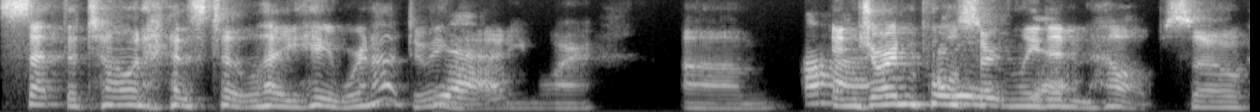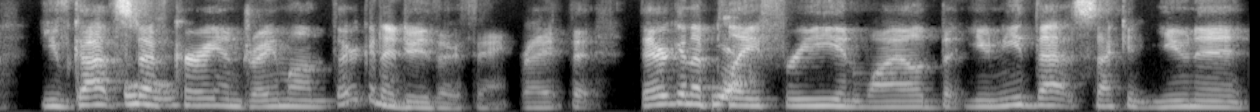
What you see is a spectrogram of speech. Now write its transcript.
set the tone as to like, hey, we're not doing yeah. that anymore. Um, uh-huh. And Jordan Poole I mean, certainly yeah. didn't help. So you've got Steph mm-hmm. Curry and Draymond; they're going to do their thing, right? But they're going to play yeah. free and wild. But you need that second unit.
